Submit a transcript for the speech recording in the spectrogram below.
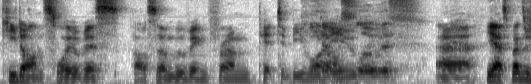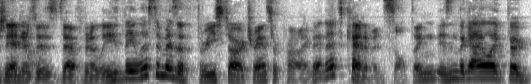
Kedon Slovis also moving from Pitt to BYU. Slovis. Uh, yeah, Spencer Sanders is definitely. They list him as a three-star transfer product. That, that's kind of insulting. Isn't the guy like the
